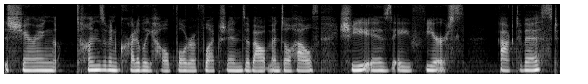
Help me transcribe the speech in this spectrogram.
is sharing tons of incredibly helpful reflections about mental health. She is a fierce activist,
